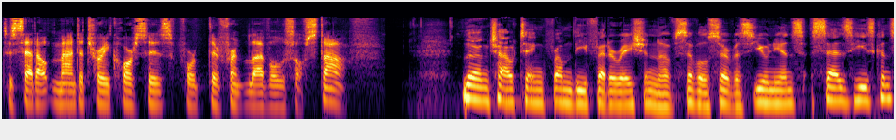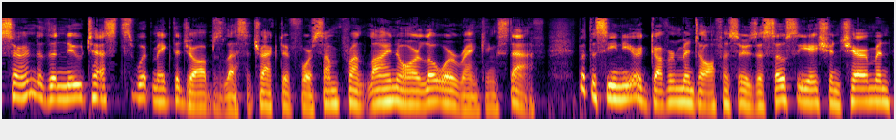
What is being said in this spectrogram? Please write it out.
to set out mandatory courses for different levels of staff. Leung Chau-ting from the Federation of Civil Service Unions says he's concerned the new tests would make the jobs less attractive for some frontline or lower ranking staff. But the Senior Government Officers Association chairman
